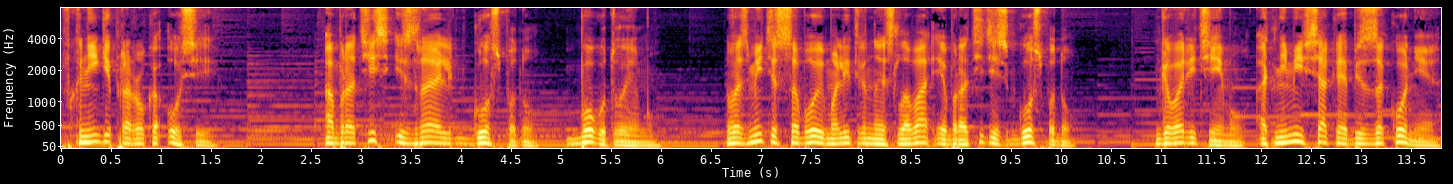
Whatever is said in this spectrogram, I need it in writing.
в книге пророка Осии. «Обратись, Израиль, к Господу, Богу твоему. Возьмите с собой молитвенные слова и обратитесь к Господу. Говорите Ему, отними всякое беззаконие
